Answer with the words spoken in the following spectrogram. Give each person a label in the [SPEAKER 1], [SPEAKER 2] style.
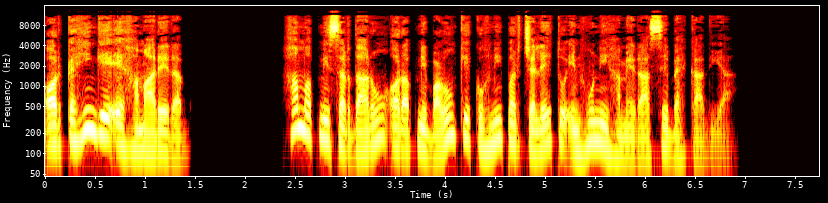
[SPEAKER 1] اور کہیں گے، اے ہمارے رب، ہم اپنی سرداروں اور اپنی بڑوں کے کوہنی پر چلے تو انہوں نے ہمیں راستے بہکا دیا۔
